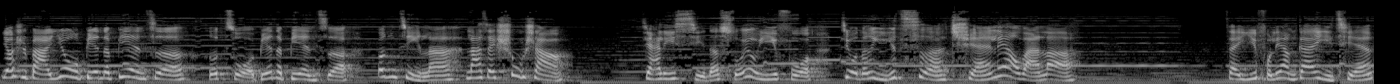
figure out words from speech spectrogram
要是把右边的辫子和左边的辫子绷紧了，拉在树上，家里洗的所有衣服就能一次全晾完了。在衣服晾干以前，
